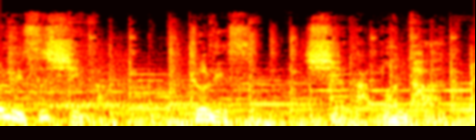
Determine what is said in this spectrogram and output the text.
这里是西安，这里是西安论坛。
